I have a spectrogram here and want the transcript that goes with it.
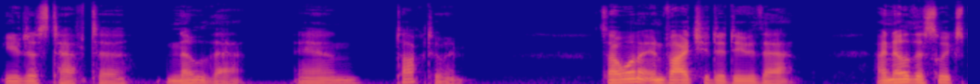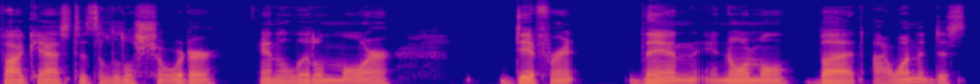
You just have to know that and talk to Him. So I want to invite you to do that. I know this week's podcast is a little shorter and a little more different than normal, but I wanted to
